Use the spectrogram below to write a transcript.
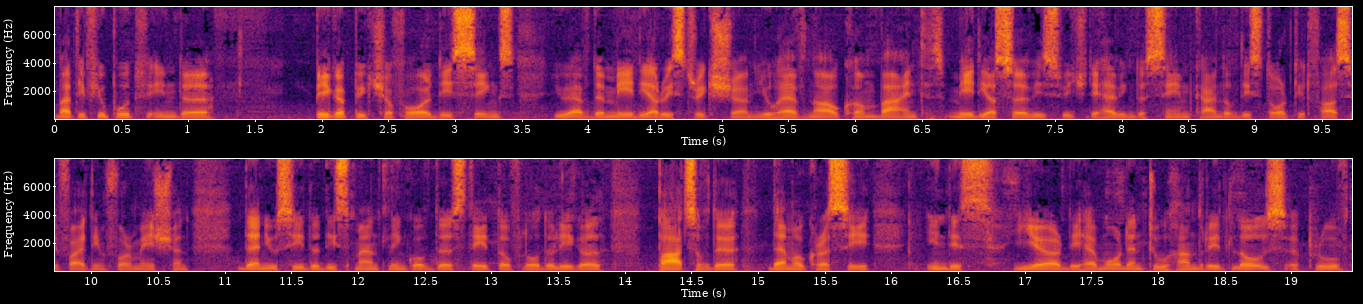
But if you put in the bigger picture of all these things, you have the media restriction, you have now combined media service, which they're having the same kind of distorted, falsified information. Then you see the dismantling of the state of law, the legal parts of the democracy. In this year, they have more than 200 laws approved.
